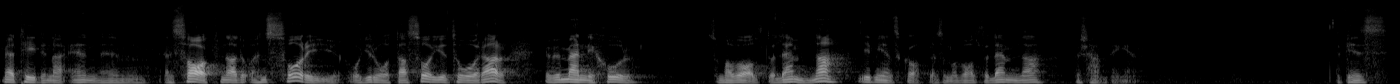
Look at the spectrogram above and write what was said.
med tiderna en, en saknad och en sorg och gråta sorgetårar över människor som har valt att lämna gemenskapen, som har valt att lämna församlingen. Det finns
